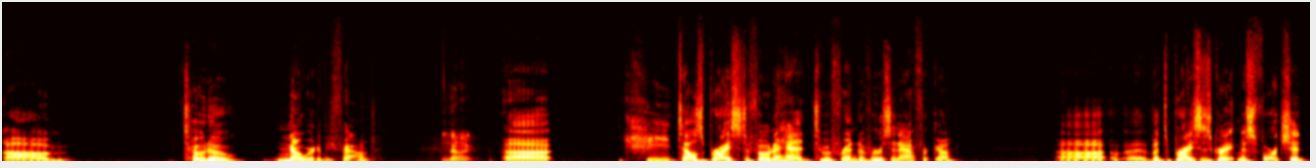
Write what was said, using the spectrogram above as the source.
Um, Toto, nowhere to be found. no. Uh, she tells Bryce to phone ahead to a friend of hers in Africa. Uh, uh, but to Bryce's great misfortune,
